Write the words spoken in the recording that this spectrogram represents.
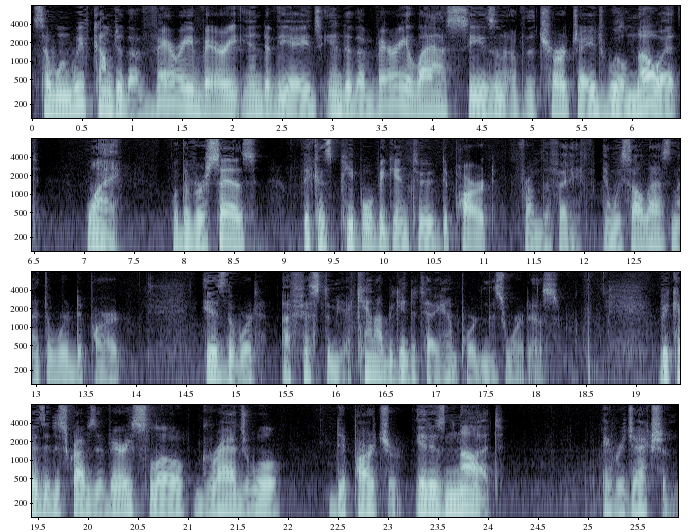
So when we've come to the very, very end of the age, into the very last season of the church age, we'll know it. Why? Well, the verse says, because people begin to depart from the faith. And we saw last night the word depart is the word aphistemi. I cannot begin to tell you how important this word is because it describes a very slow, gradual departure. It is not a rejection.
